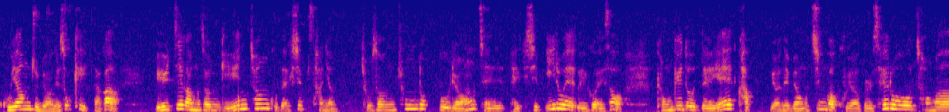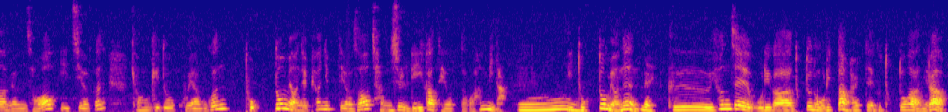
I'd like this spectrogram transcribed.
고양주 면에 속해 있다가 일제강점기인 1914년 조선 총독부령 제111호에 의거해서 경기도 내에 각 면의 명칭과 구역을 새로 정하면서 이 지역은 경기도 고양군 독도면에 편입되어서 잠실리가 되었다고 합니다. 오. 이 독도면은 네. 그 현재 우리가 독도는 우리 땅 할 때 그 독도가 아니라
